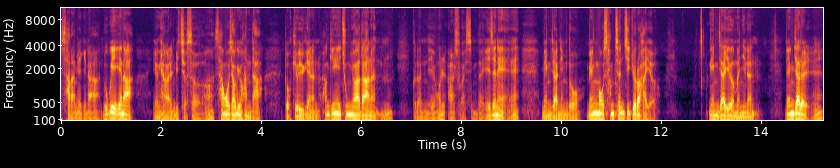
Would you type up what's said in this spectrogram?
사람에게나 누구에게나 영향을 미쳐서 상호작용한다. 또 교육에는 환경이 중요하다는 그런 내용을 알 수가 있습니다. 예전에 맹자님도 맹모 삼천지교라 하여 맹자의 어머니는 맹자를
